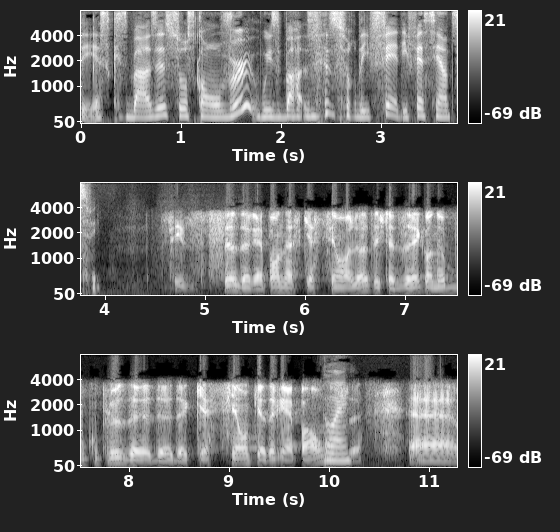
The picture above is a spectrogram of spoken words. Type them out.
Est-ce qu'il se basait sur ce qu'on veut ou il se basait sur des faits, des faits scientifiques? C'est difficile de répondre à cette question-là. Tu sais, je te dirais qu'on a beaucoup plus de, de, de, questions que de réponses. Euh,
